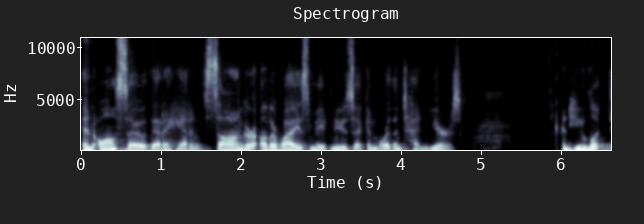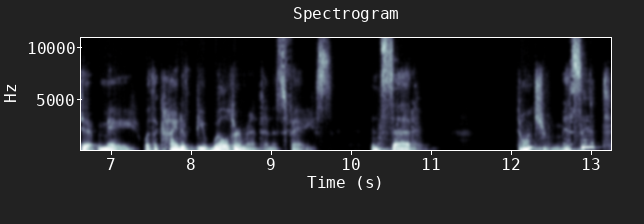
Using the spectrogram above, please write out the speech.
and also that I hadn't sung or otherwise made music in more than 10 years. And he looked at me with a kind of bewilderment in his face and said, Don't you miss it?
